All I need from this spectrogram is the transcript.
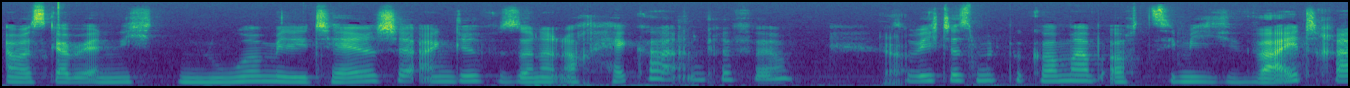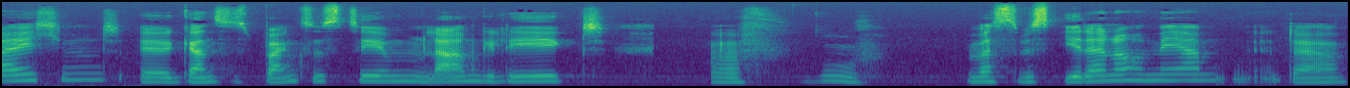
Aber es gab ja nicht nur militärische Angriffe, sondern auch Hackerangriffe. Ja. So wie ich das mitbekommen habe, auch ziemlich weitreichend. Äh, ganzes Banksystem lahmgelegt. Uh, was wisst ihr da noch mehr? Da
